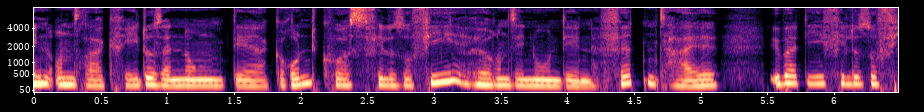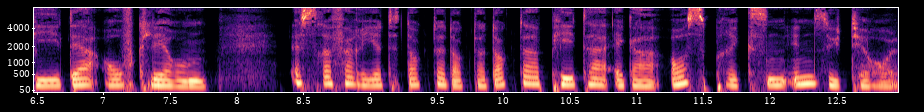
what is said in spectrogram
In unserer Credo-Sendung der Grundkurs Philosophie hören Sie nun den vierten Teil über die Philosophie der Aufklärung. Es referiert Dr. Dr. Dr. Peter Egger aus Brixen in Südtirol.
